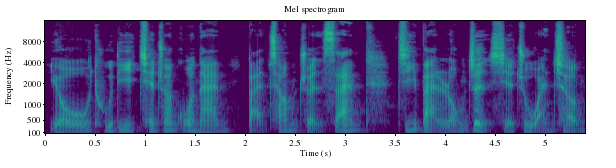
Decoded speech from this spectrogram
由徒弟前川国男、板仓准三、吉坂隆正协助完成。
